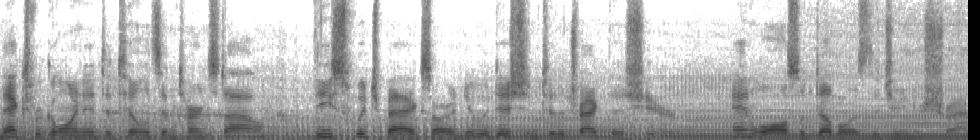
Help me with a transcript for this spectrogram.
Next we're going into Tillets and Turnstile. These switchbacks are a new addition to the track this year and will also double as the juniors track.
